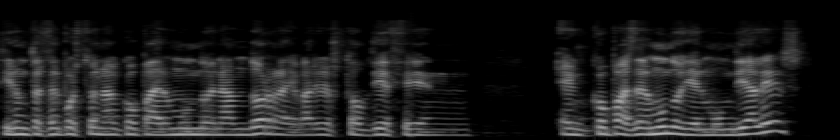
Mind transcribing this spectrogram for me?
Tiene un tercer puesto en la Copa del Mundo en Andorra y varios top 10 en, en Copas del Mundo y en Mundiales.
